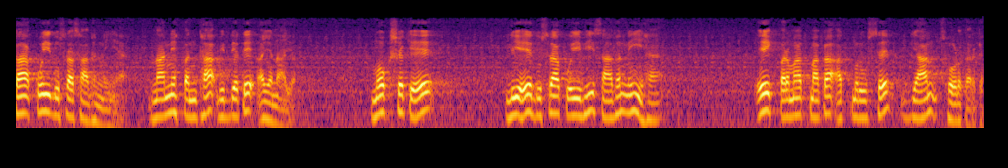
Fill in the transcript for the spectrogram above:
का कोई दूसरा साधन नहीं है। नान्य पंथा विद्यते अयनाय। मोक्ष के लिए दूसरा कोई भी साधन नहीं है। एक परमात्मा का आत्मरूप से ज्ञान छोड़ करके।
